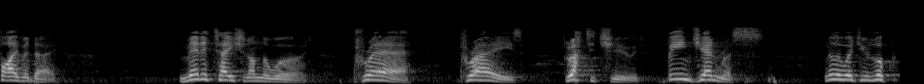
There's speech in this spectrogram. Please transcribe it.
five a day. Meditation on the Word, prayer, praise, gratitude, being generous, in other words, you look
